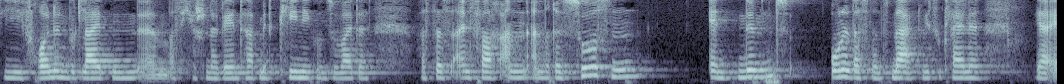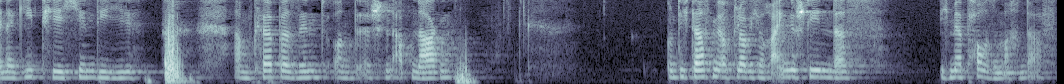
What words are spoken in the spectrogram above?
die Freundin begleiten, ähm, was ich ja schon erwähnt habe, mit Klinik und so weiter, was das einfach an, an Ressourcen entnimmt, ohne dass man es merkt, wie so kleine ja, Energietierchen, die am Körper sind und äh, schön abnagen. Und ich darf mir auch, glaube ich, auch eingestehen, dass ich mehr Pausen machen darf.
